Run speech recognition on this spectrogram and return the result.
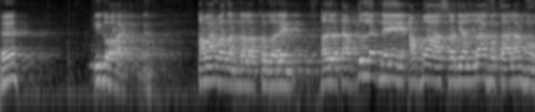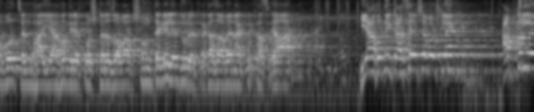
হ্যাঁ কি আমার বাজানটা লক্ষ্য করেন, হযরত আব্দুল্লাহ ইবনে আব্বাস রাদিয়াল্লাহু তাআলা আনহু বলছেন, ভাই, ইয়াহুদির প্রশ্নের জবাব শুনতে গেলে দূরে থাকা যাবে না, একটু কাছে আর ইয়াহুদি কাছে এসে বসলেন। আব্দুল্লাহ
